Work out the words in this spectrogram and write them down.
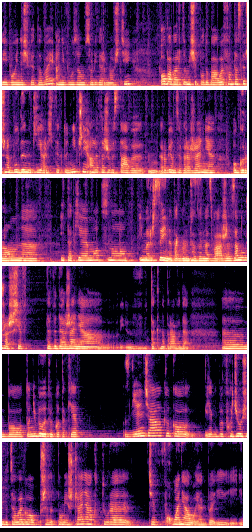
II wojny światowej ani w Muzeum Solidarności. Oba bardzo mi się podobały. Fantastyczne budynki architektonicznie, ale też wystawy mm, robiące wrażenie, ogromne i takie mocno imersyjne, tak bym to nazwała, że zanurzasz się w te wydarzenia w- tak naprawdę. Ym, Bo to nie były tylko takie zdjęcia, tylko jakby wchodziło się do całego pomieszczenia, które cię wchłaniało jakby i, i, i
